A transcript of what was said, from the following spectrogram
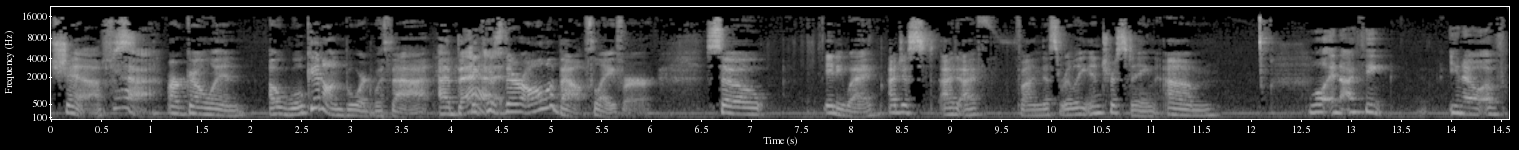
chefs, Yeah. are going. Oh, we'll get on board with that. I bet. because they're all about flavor. So, anyway, I just I, I find this really interesting. Um, Well, and I think, you know, of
